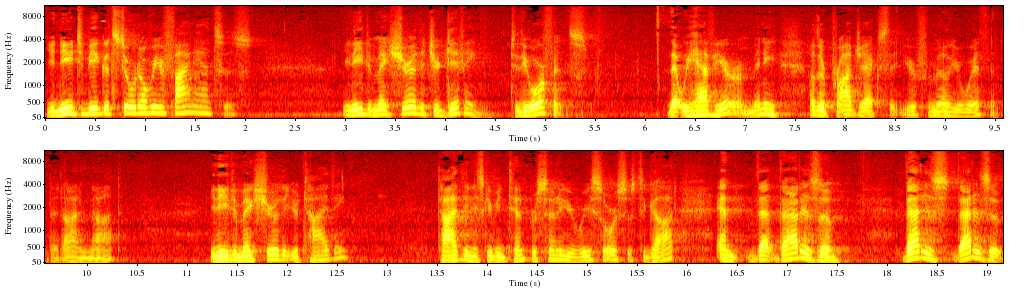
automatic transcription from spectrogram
You need to be a good steward over your finances. You need to make sure that you're giving to the orphans that we have here, or many other projects that you're familiar with that I'm not. You need to make sure that you're tithing. Tithing is giving 10% of your resources to God. And that, that is, a, that is, that is a,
